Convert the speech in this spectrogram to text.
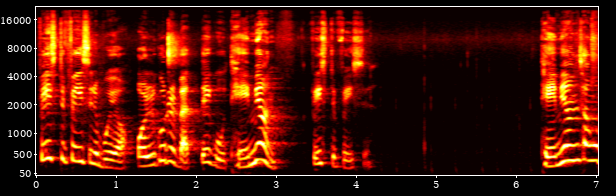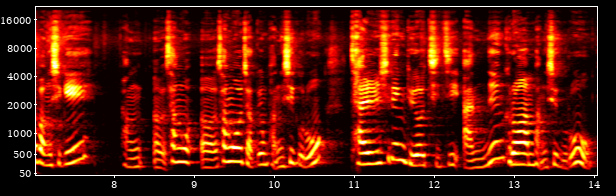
face to face는 뭐예요? 얼굴을 맞대고 대면 face to face. 대면 상호 방식이 방, 어, 상호, 어, 상호작용 방식으로 잘 실행되어지지 않는 그러한 방식으로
